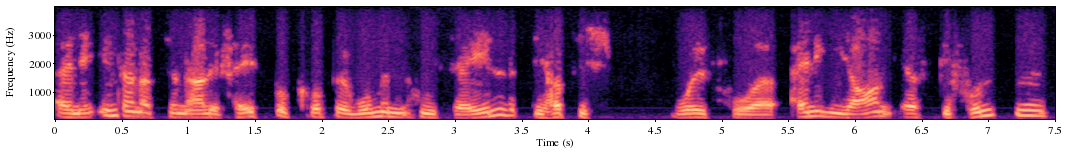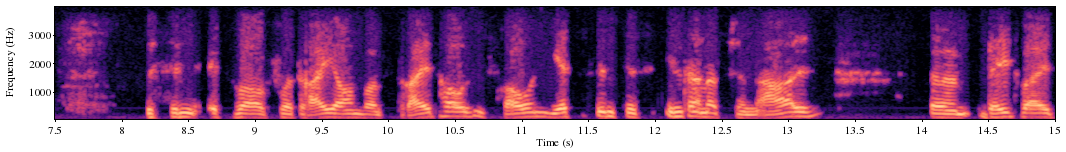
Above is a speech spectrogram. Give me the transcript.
eine internationale Facebook-Gruppe Women Who Sail, die hat sich wohl vor einigen Jahren erst gefunden. Es sind etwa vor drei Jahren waren es 3000 Frauen. Jetzt sind es international ähm, weltweit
